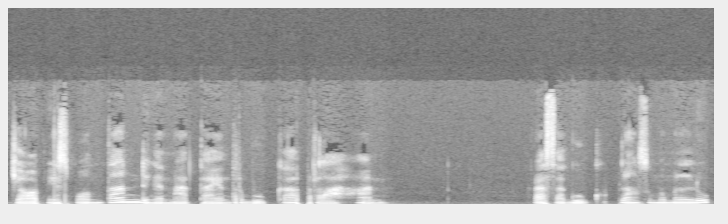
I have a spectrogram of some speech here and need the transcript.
jawabnya spontan dengan mata yang terbuka perlahan. Rasa gugup langsung memeluk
